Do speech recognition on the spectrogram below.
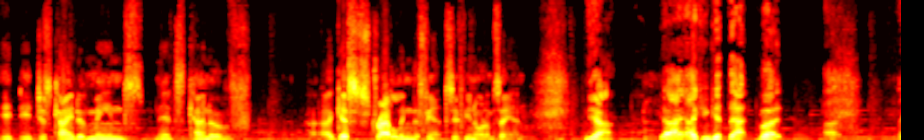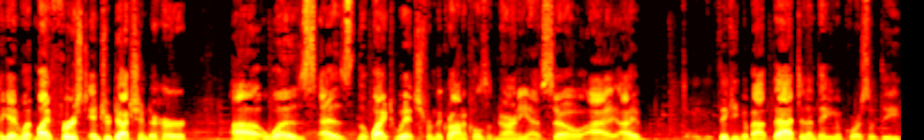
it, it just kind of means it's kind of i guess straddling the fence if you know what i'm saying Yeah, yeah, I, I can get that. But uh, again, what my first introduction to her uh, was as the White Witch from the Chronicles of Narnia. So I, I thinking about that, and then thinking, of course, of the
